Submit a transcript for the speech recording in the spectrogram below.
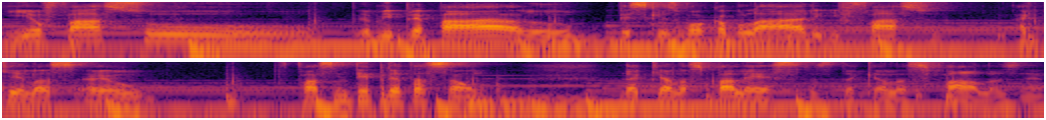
E eu faço, eu me preparo, pesquiso vocabulário e faço aquelas, eu faço interpretação daquelas palestras, daquelas falas, né?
